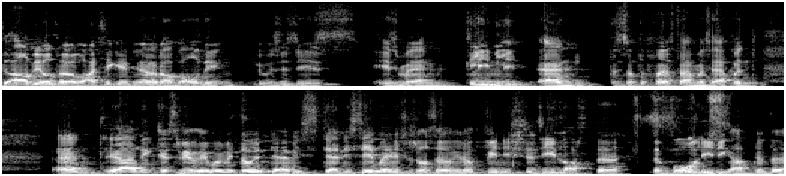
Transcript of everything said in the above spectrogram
to Albiol. So once again, you know, Rob Holding loses his his man cleanly, and this is not the first time it's happened. And yeah, I think just we with the Davis, Dani Ceballos was also you know finished since he lost the the ball leading up to the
